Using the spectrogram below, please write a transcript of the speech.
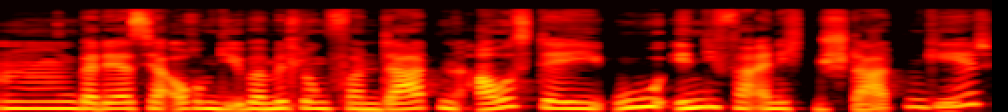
mm, bei der es ja auch um die Übermittlung von Daten aus der EU in die Vereinigten Staaten geht.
